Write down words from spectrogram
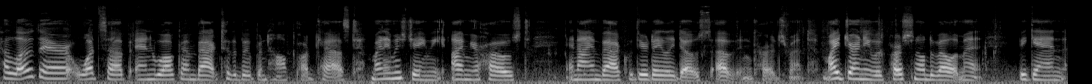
Hello there, what's up, and welcome back to the Bupenhoff podcast. My name is Jamie, I'm your host, and I am back with your daily dose of encouragement. My journey with personal development began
